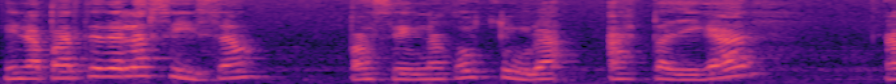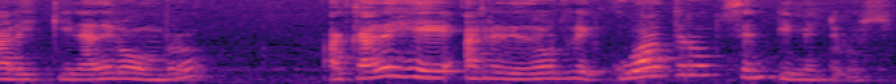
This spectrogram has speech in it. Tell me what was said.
En la parte de la sisa pasé una costura hasta llegar a la esquina del hombro acá dejé alrededor de 4 centímetros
